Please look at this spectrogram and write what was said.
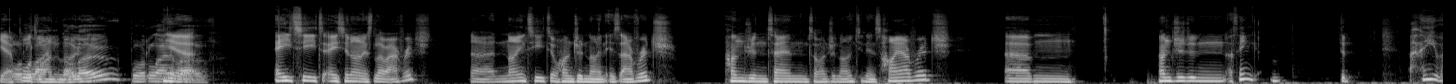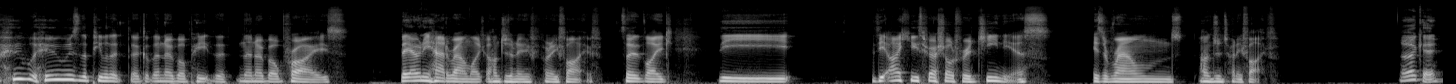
yeah, borderline, borderline low. below, borderline Yeah. above. 80 to 89 is low average. Uh, 90 to 109 is average. 110 to 119 is high average. Um, 100 and I think the I think who who was the people that, that got the Nobel the, the Nobel Prize? They only had around like 125. So like the the IQ threshold for a genius is around 125 Okay.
